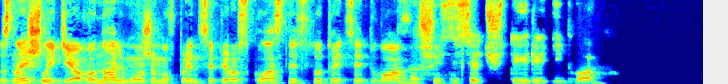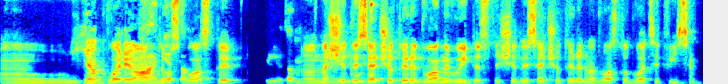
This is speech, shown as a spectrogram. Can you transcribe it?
Знайшли діагональ, можемо, в принципі, розкласти 132. На 64 и 2. Е, Як варіант ні, там розкласти Или там е, не на будет. 64 2 не вийде. 64 на 2 – 128.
